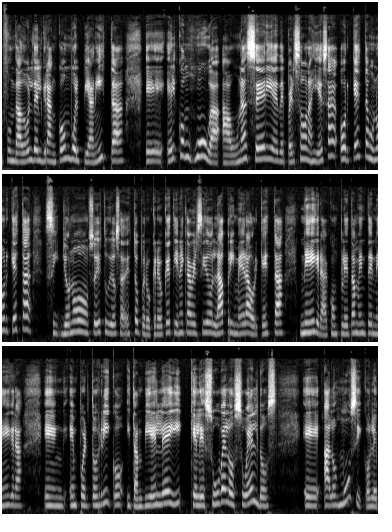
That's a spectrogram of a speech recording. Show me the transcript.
fundador del gran combo, el pianista. él conjuga a una serie de personas y esa orquesta es una orquesta, si yo no soy estudiosa de esto, pero creo que tiene que haber sido la primera orquesta negra, completamente negra en, en Puerto Rico y también leí que le sube los sueldos. Eh, a los músicos, le,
